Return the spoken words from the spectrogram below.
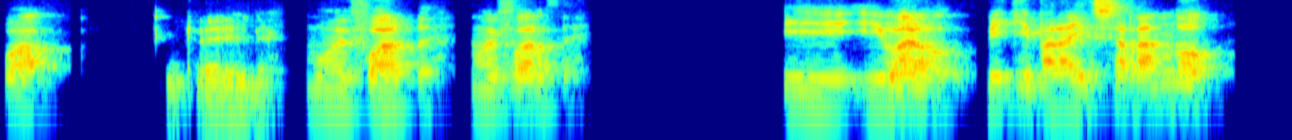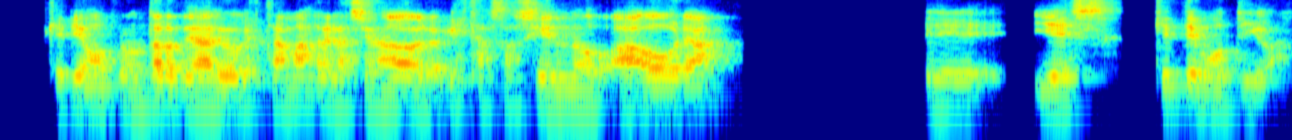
wow. Increíble. Muy fuerte, muy fuerte. Y, y, bueno, Vicky, para ir cerrando, queríamos preguntarte algo que está más relacionado a lo que estás haciendo ahora, eh, y es, ¿qué te motiva?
